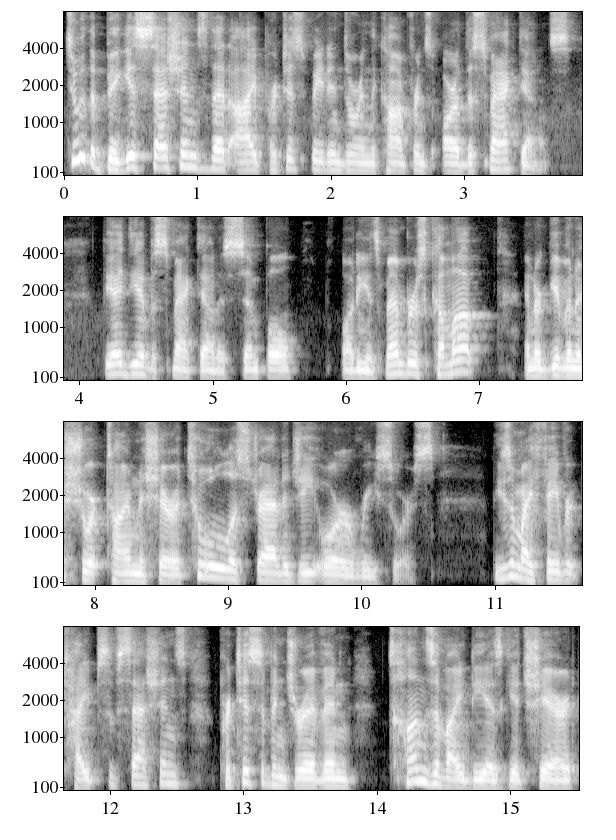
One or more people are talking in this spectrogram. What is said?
Two of the biggest sessions that I participate in during the conference are the SmackDowns. The idea of a SmackDown is simple audience members come up and are given a short time to share a tool, a strategy, or a resource. These are my favorite types of sessions, participant driven, tons of ideas get shared,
